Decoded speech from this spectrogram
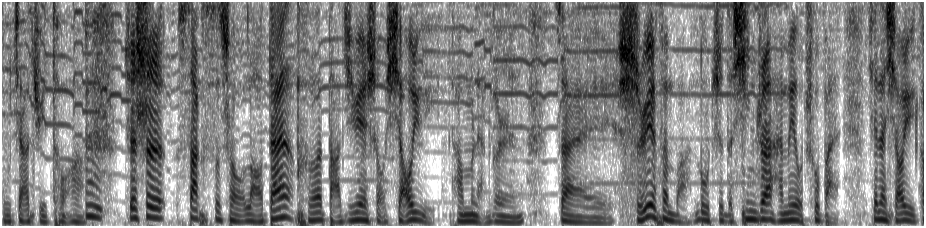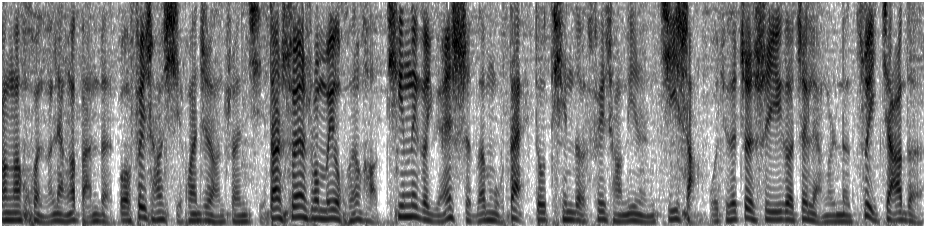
独家剧透啊！嗯，这是萨克斯手老丹和打击乐手小雨，他们两个人在十月份吧录制的新专还没有出版，现在小雨刚刚混了两个版本，我非常喜欢这张专辑，但虽然说没有混好，听那个原始的母带都听得非常令人激赏，我觉得这是一个这两个人的最佳的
